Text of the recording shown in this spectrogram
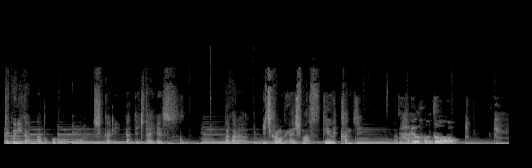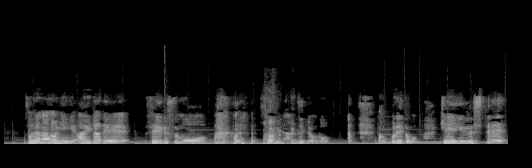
テクニカルなところをこうしっかりやっていきたいです。だから、一からお願いしますっていう感じ。なるほど。それなのに、間で、セールスも、セミナー事業も、コーポレートも経由して、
